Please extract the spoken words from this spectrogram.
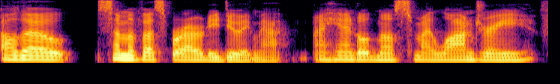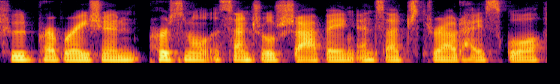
although some of us were already doing that. I handled most of my laundry, food preparation, personal essentials shopping, and such throughout high school.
